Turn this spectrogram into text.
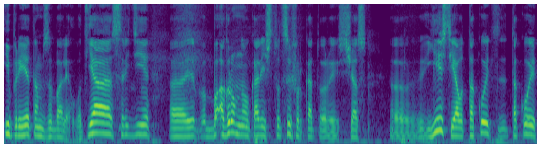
и при этом заболел. Вот я среди э, огромного количества цифр, которые сейчас есть, я вот такой, такой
